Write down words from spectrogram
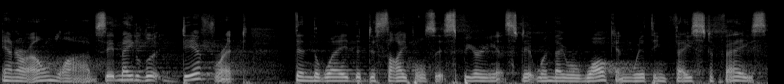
in our own lives. It may look different than the way the disciples experienced it when they were walking with him face to face.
